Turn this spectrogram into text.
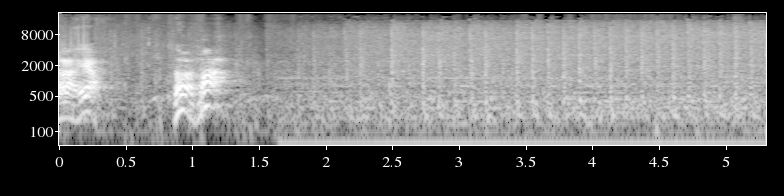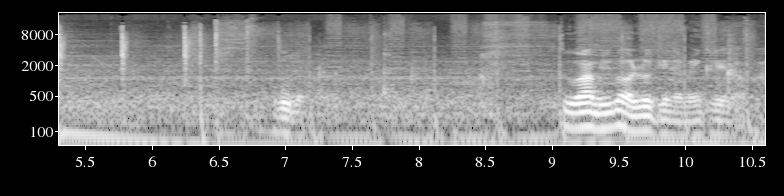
လာရလာလာဘူးလေ သူကမိဘကိုလွတ်ကျင်နေမင်းကလေးတော့ပါ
